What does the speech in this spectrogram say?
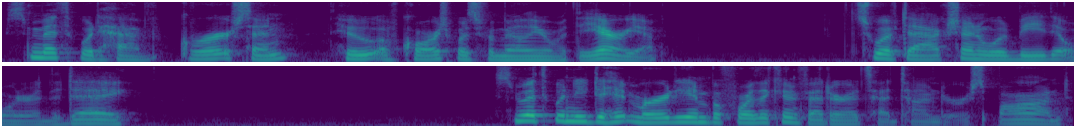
Smith would have Grierson, who, of course, was familiar with the area. Swift action would be the order of the day. Smith would need to hit Meridian before the Confederates had time to respond.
